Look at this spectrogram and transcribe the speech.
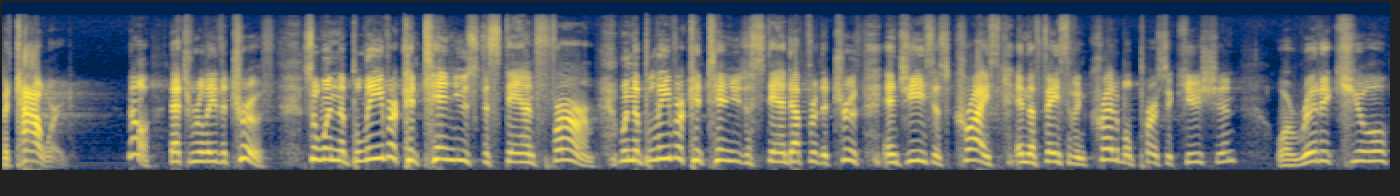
but coward. No, that's really the truth. So when the believer continues to stand firm, when the believer continues to stand up for the truth in Jesus Christ in the face of incredible persecution or ridicule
